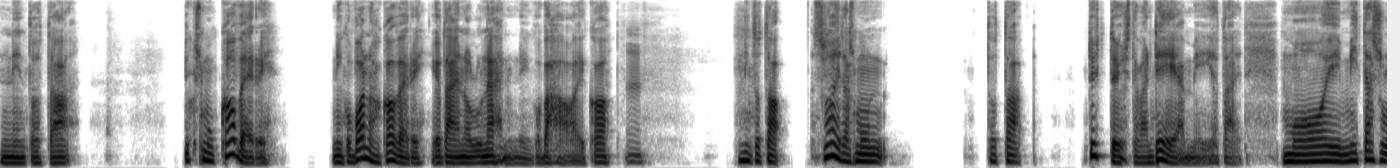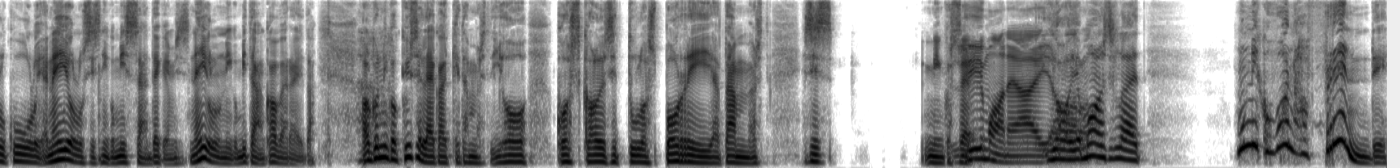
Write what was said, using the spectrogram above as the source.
niin tota, yksi mun kaveri, niin vanha kaveri, jota en ollut nähnyt niin vähän aikaa, Mm. Niin tota, slaidas mun tota, tyttöystävän DMiin jotain, että moi, mitä sul kuuluu? Ja ne ei ollut siis niinku missään tekemisissä, ne ei ollut niinku mitään kavereita. Alkoi niinku kyselee kaikkea tämmöistä, joo, koska olisit tulos poriin ja tämmöistä. Ja siis niinku se... Limanen äijä. Joo, ja mä oon sillä että mun niinku vanha frendi,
